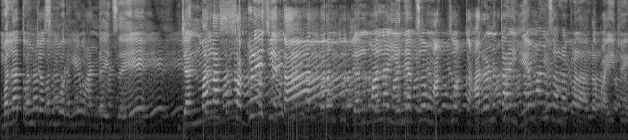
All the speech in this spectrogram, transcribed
मला तुमच्यासमोर हे मांडायचंय. जन्माला सगळेच येतात परंतु जन्माला येण्याचं मागचं कारण काय हे माणसाला कळालं पाहिजे.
